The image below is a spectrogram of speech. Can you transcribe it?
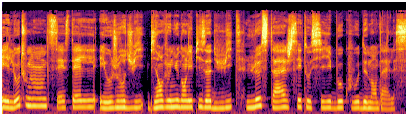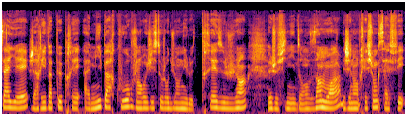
Hello tout le monde, c'est Estelle et aujourd'hui, bienvenue dans l'épisode 8. Le stage, c'est aussi beaucoup de mental. Ça y est, j'arrive à peu près à mi-parcours. J'enregistre aujourd'hui, on est le 13 juin. Je finis dans un mois. J'ai l'impression que ça fait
